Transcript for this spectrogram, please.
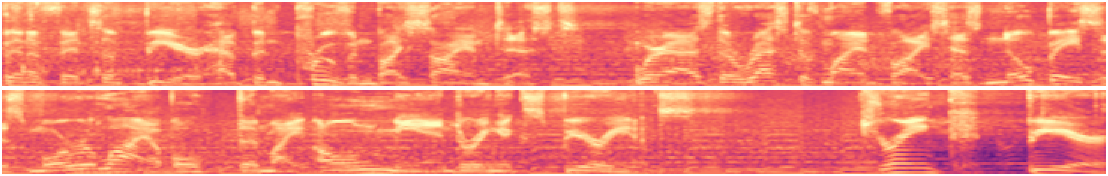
Benefits of beer have been proven by scientists, whereas the rest of my advice has no basis more reliable than my own meandering experience. Drink beer.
